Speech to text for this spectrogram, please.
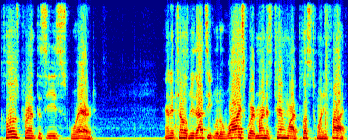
close parentheses, squared. And it tells me that's equal to y squared minus 10y plus 25.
